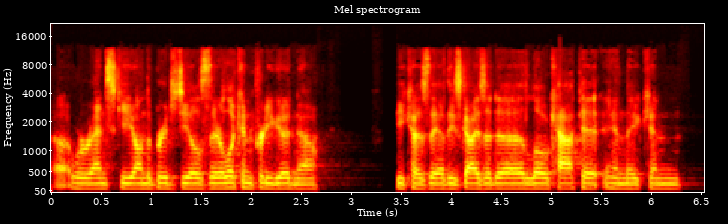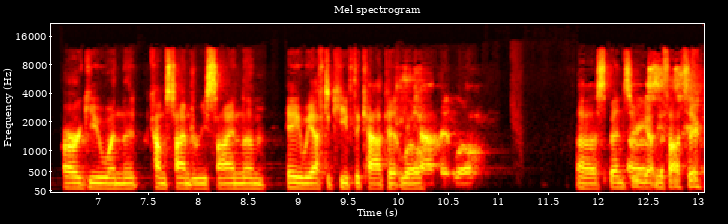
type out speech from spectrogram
uh, Werenski on the bridge deals. They're looking pretty good now. because they have these guys at a low cap hit and they can argue when it comes time to resign them. Hey, we have to keep the cap hit low. Cap hit low. Uh, Spencer, you got any thoughts there?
